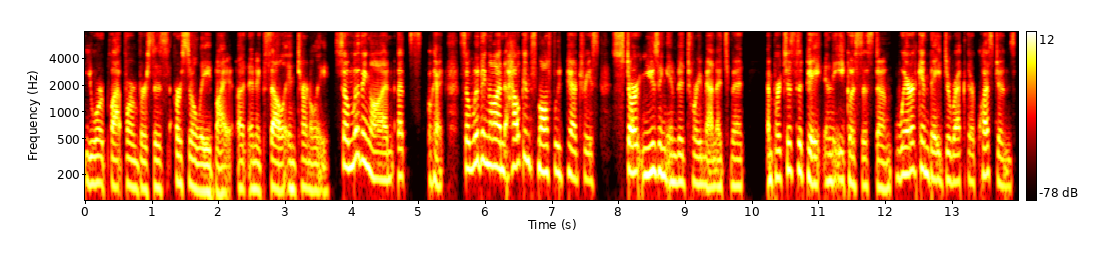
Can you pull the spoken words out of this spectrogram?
your platform versus personally by an Excel internally. So moving on, that's okay. So moving on, how can small food pantries start using inventory management and participate in the ecosystem? Where can they direct their questions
